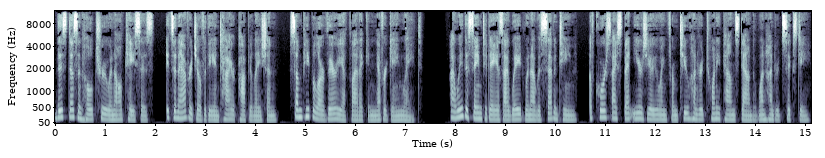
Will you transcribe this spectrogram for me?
This doesn't hold true in all cases, it's an average over the entire population. Some people are very athletic and never gain weight. I weigh the same today as I weighed when I was 17. Of course, I spent years yo yoing from 220 pounds down to 160.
